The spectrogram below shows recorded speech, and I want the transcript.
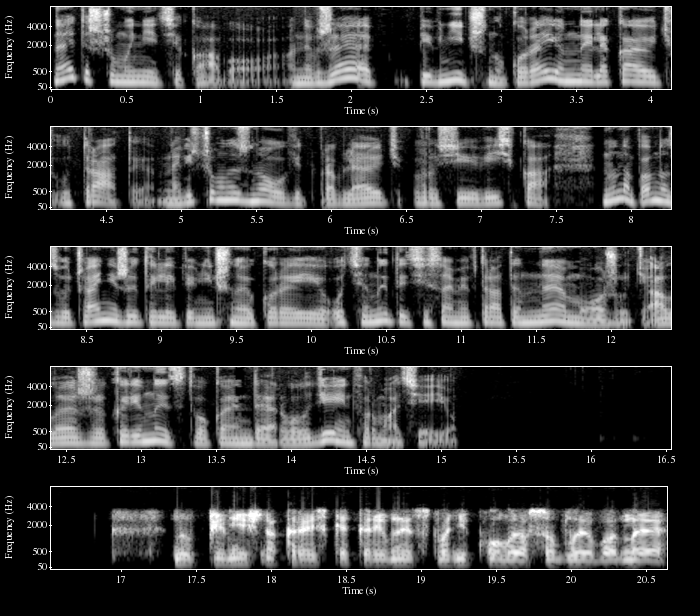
Знаєте, що мені цікаво? А невже північну Корею не лякають утрати? Навіщо вони знову відправляють в Росію війська? Ну напевно, звичайні жителі Північної Кореї оцінити ці самі втрати не можуть, але ж керівництво КНДР володіє інформацією. Ну, північно-корейське керівництво ніколи особливо не,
